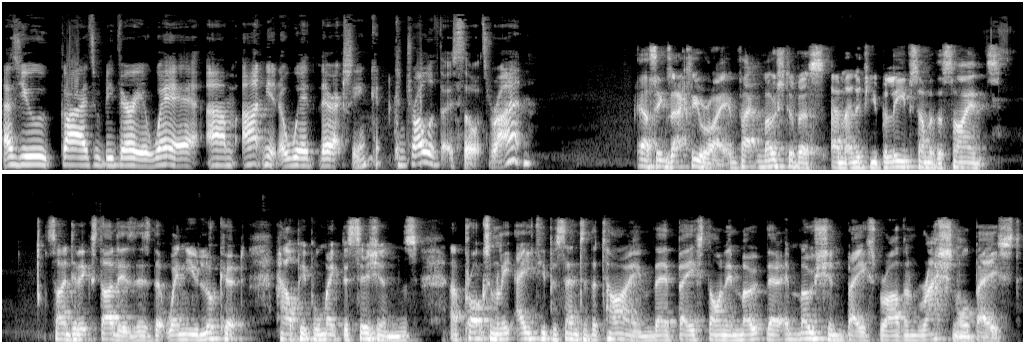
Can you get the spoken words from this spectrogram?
as you guys would be very aware, um, aren't yet aware that they're actually in c- control of those thoughts, right? That's exactly right. In fact, most of us, um, and if you believe some of the science scientific studies is that when you look at how people make decisions, approximately 80% of the time they're based on emo- they're emotion based rather than rational based.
